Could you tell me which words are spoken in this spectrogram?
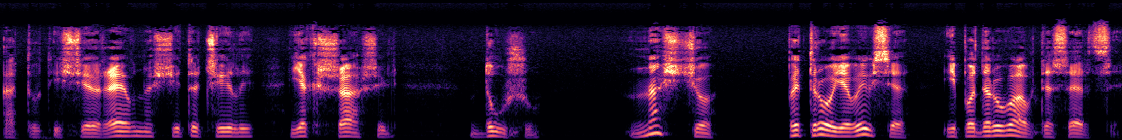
А тут іще ревнощі точили, як шашель, душу. Нащо Петро явився і подарував те серце?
